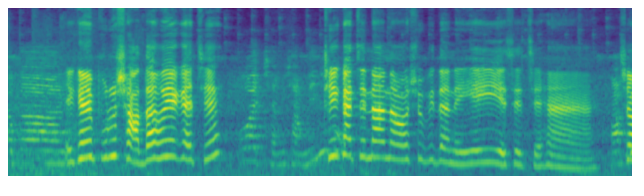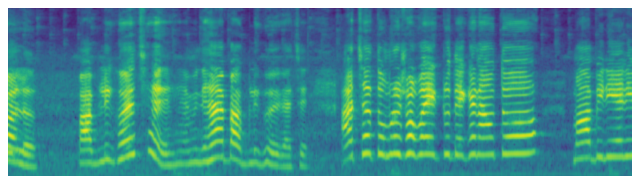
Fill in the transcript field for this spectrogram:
সকাল। এখানে পুরো সাদা হয়ে গেছে। ও আচ্ছা আমি সামনে ঠিক আছে না না অসুবিধা নেই এই এসেছে হ্যাঁ। চলো পাবলিক হয়েছে? আমি হ্যাঁ পাবলিক হয়ে গেছে। আচ্ছা তোমরা সবাই একটু দেখে নাও তো মা বিরিয়ানি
